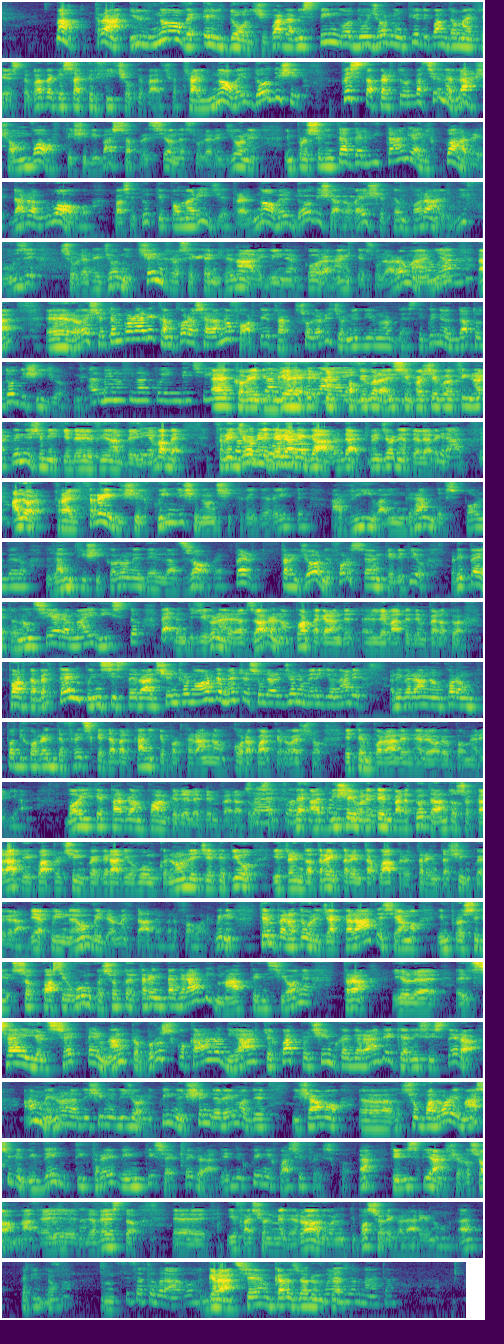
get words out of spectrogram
Ma tra il 9 e il 12, guarda, mi spingo due giorni in più di quanto mai chiesto, guarda che sacrificio che faccio. Tra il 9 e il 12 questa perturbazione lascia un vortice di bassa pressione sulle regioni in prossimità dell'Italia, il quale darà luogo quasi tutti i pomeriggi tra il 9 e il 12 a rovesci temporali diffusi sulle regioni centro-settentrionali, quindi ancora anche sulla Romagna, eh, eh, rovesci temporali che ancora saranno forti tra- sulle regioni di nord-est. Quindi ho dato 12 giorni. Almeno fino al 15. Ecco, vedi che tipo, figurati, si faceva fino al 15 mi chiedevi fino al 20. Sì. Vabbè, tre giorni te la regalo, dai, tre giorni te la regalo. Grazie. Allora, tra il 13 e il 15, non ci crederete, arriva in grande spolvero l'anticiclone dell'Azzorre. Per tre giorni, forse anche di più. Ripeto, non si era mai visto. Beh, l'anticiclone dell'Azzorre non porta grandi elevate temperature, porta bel tempo, insisterà al centro-nord, mentre sulle regioni meridionali arriveranno ancora un po' di corrente fresche da Balcani che porteranno ancora qualche rovescio e temporale nelle ore pomeridiane. Vuoi che parla un po' anche delle temperature? Certo, Beh, ah, dicevo, le temperature tanto sono calate di 4-5 gradi ovunque, non leggete più i 33, 34 e 35 gradi, eh, quindi non vi lamentate per favore. Quindi temperature già calate, siamo in prossimi- so- quasi ovunque sotto i 30 gradi, ma attenzione, tra il, il 6 e il 7 un altro brusco calo di altri 4-5 gradi che resisterà almeno una decina di giorni, quindi scenderemo de- diciamo, eh, su valori massimi di 23-27 gradi, di- quindi quasi fresco. eh? Ti dispiace, lo so, ma eh, Abbastanza. del resto eh, io faccio il meteorologo, non ti posso regalare nulla, eh? capito? So. Mm. Sei stato bravo. Grazie, un caro saluto. Buona giornata.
